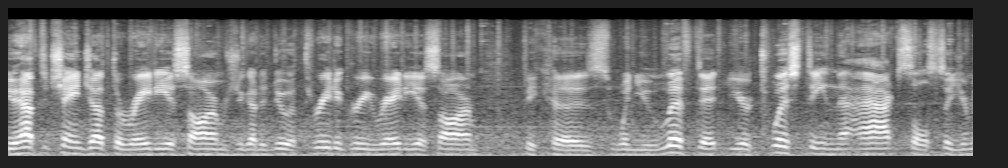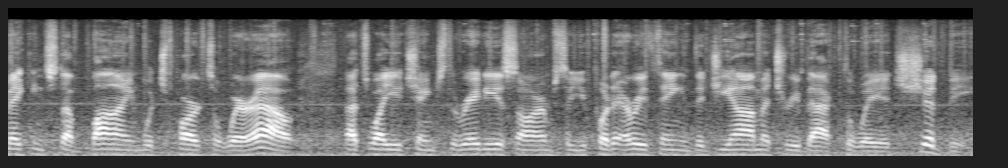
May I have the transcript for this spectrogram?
You have to change out the radius arms. You got to do a three degree radius arm because when you lift it, you're twisting the axle, so you're making stuff bind, which parts will wear out. That's why you change the radius arm, so you put everything, the geometry back the way it should be.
